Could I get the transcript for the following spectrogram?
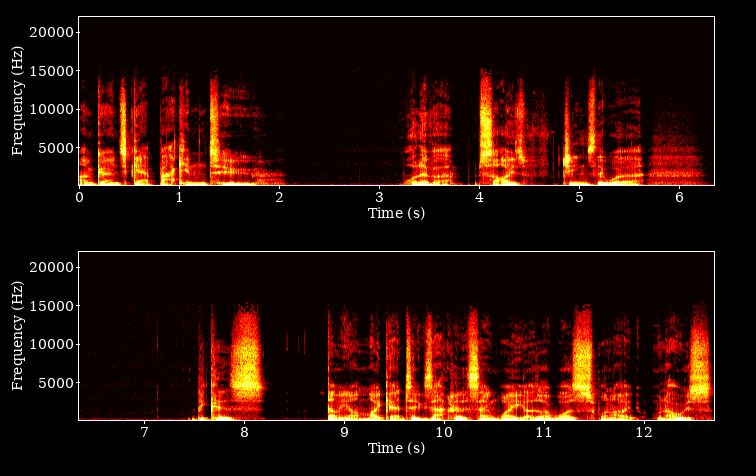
I'm going to get back into whatever size of jeans they were because I mean I might get to exactly the same weight as I was when I when I was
